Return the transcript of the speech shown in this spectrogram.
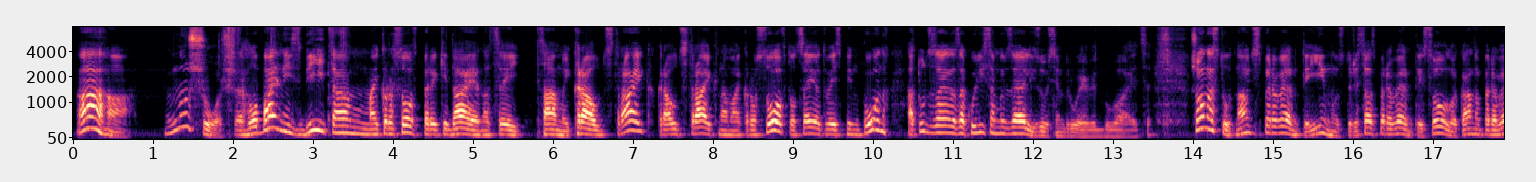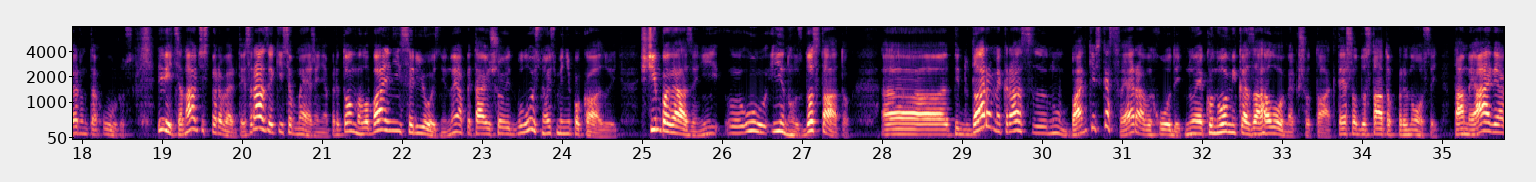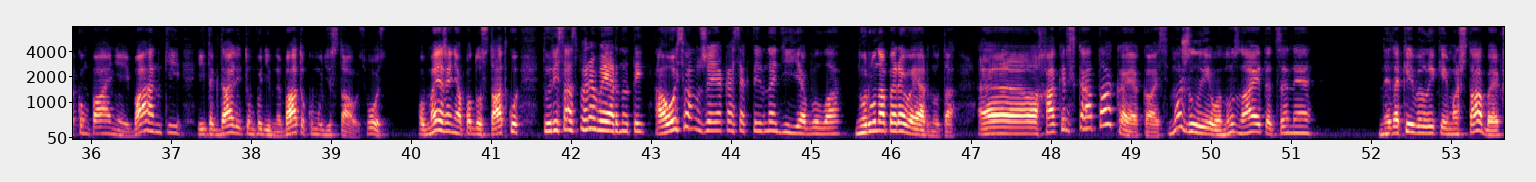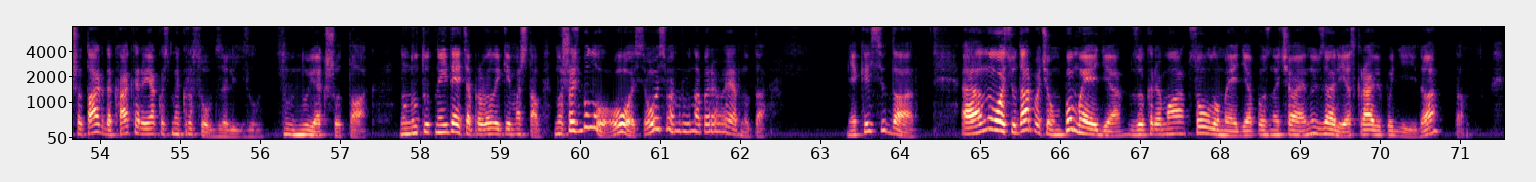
Ага. Ну що ж, глобальний збій там Microsoft перекидає на цей самий CrowdStrike. CrowdStrike на Microsoft, оцей от весь пінг-понг, а тут за, за кулісами взагалі зовсім друге відбувається. Що у нас тут? Наутіс перевернутий, Інгус, Торісас перевернутий, Соло, Кано перевернута, Урус. Дивіться, Наутіс перевернутий. Зразу якісь обмеження, притом глобальні і серйозні. Ну я питаю, що відбулося, ну ось мені показують. З чим пов'язані? У Інгус достаток. Е, під ударом якраз ну, банківська сфера виходить, ну, економіка загалом, якщо так, те, що достаток приносить. Там і авіакомпанія, і банки, і так далі, і тому подібне. Багато кому дісталось. Ось. Обмеження по достатку. Турісас перевернутий. А ось вам вже якась активна дія була. Ну, руна перевернута. Е, хакерська атака якась. Можливо, ну знаєте, це не, не такий великий масштаб, а якщо так, так хакери якось Microsoft залізли. Ну, ну якщо так. Ну, ну тут не йдеться про великий масштаб. Ну, щось було. Ось, ось вам руна перевернута. Якийсь удар. Е, ну, ось удар по чому? По медіа, зокрема, соло медіа позначає. Ну і взагалі яскраві події. Да? Там.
